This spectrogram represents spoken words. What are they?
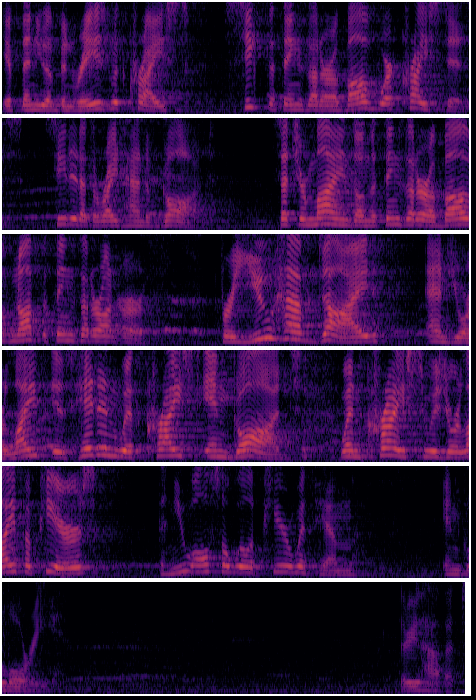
If then you have been raised with Christ, seek the things that are above where Christ is, seated at the right hand of God. Set your minds on the things that are above, not the things that are on earth. For you have died, and your life is hidden with Christ in God. When Christ, who is your life, appears, then you also will appear with him in glory. There you have it.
